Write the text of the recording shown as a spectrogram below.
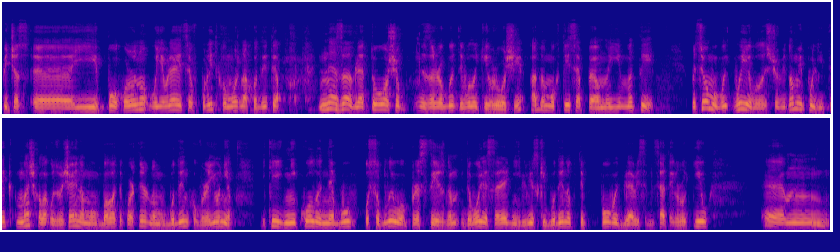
під час е, її похорону, виявляється, в політику можна ходити не задля того, щоб заробити великі гроші, а домогтися певної мети. При цьому ви- виявилось, що відомий політик мешкала у звичайному багатоквартирному будинку в районі, який ніколи не був особливо престижним, доволі середній львівський будинок, типовий для 80-х років. М,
